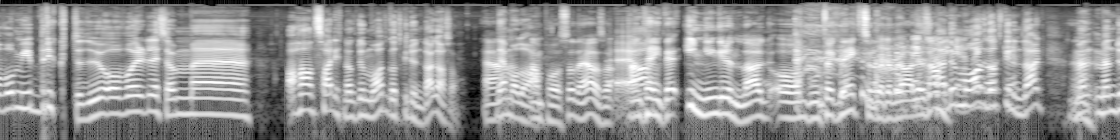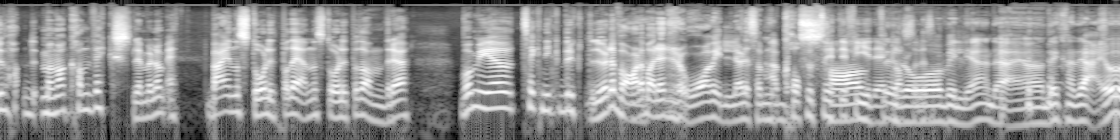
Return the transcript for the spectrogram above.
og hvor mye brukte du, og hvor liksom eh, Han sa riktignok du må ha et godt grunnlag, altså. Ja, det må du ha. Han påstod det, altså. Ja. Han tenkte ingen grunnlag og god teknikk, så går det bra, liksom. Nei, du må ha et godt grunnlag, men, men, du, men man kan veksle mellom ett bein og stå litt på det ene, stå litt på det andre. Hvor mye teknikk brukte du, eller var det bare rå vilje? Liksom, Ja, Koss Totalt 94-klasse? rå Liksom? vilje. Det er, jo, det, kan, det er jo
